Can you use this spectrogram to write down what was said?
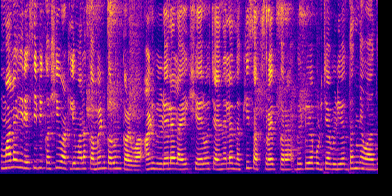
तुम्हाला ही रेसिपी कशी वाटली मला कमेंट करून कळवा आणि व्हिडिओला लाईक शेअर व चॅनलला नक्की सबस्क्राईब करा. भेटूया पुढच्या व्हिडिओत धन्यवाद.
